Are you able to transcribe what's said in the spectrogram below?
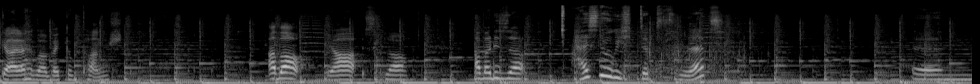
geil einfach weggepuncht. Aber, ja, ist klar. Aber dieser. Heißt der wirklich Dead Threat? Ähm.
